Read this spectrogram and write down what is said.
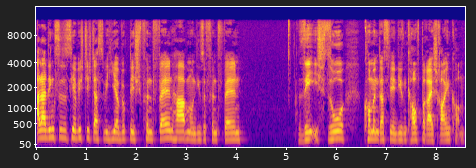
Allerdings ist es hier wichtig, dass wir hier wirklich fünf Wellen haben und diese fünf Wellen sehe ich so kommen, dass wir in diesen Kaufbereich reinkommen.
